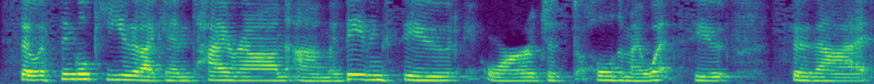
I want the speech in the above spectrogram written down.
So a single key that I can tie around um, my bathing suit or just hold in my wetsuit so that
